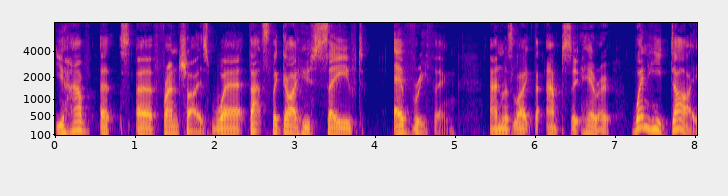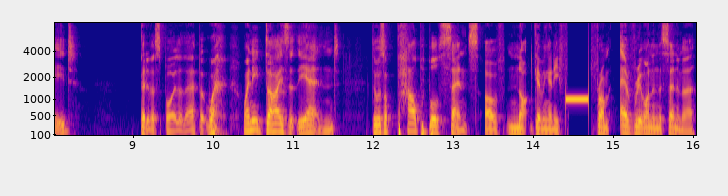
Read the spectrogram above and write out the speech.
you have a, a franchise where that's the guy who saved everything and was like the absolute hero. When he died, bit of a spoiler there, but when, when he dies at the end, there was a palpable sense of not giving any f- from everyone in the cinema,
